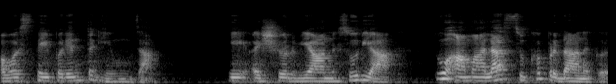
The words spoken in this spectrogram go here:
अवस्थेपर्यंत घेऊन जा. हे ऐश्वर्यान सूर्या तू आम्हाला सुख प्रदान कर.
